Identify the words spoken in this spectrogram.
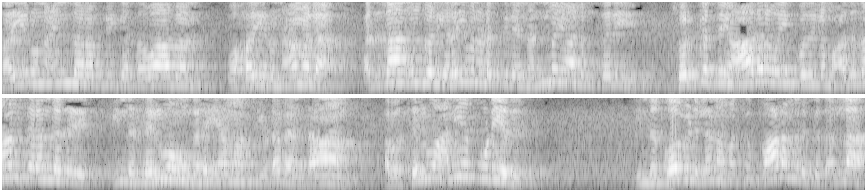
ஹைருன் ஐந்த ரப்பிக்க சவாபன். ஒஹைருன் அமலா. அதுதான் உங்கள் இறைவனிடத்திலே நன்மையாலும் சரி சொர்க்கத்தை ஆதரவு வைப்பதிலும் அதுதான் சிறந்தது. இந்த செல்வம் உங்களை ஏமாற்றிவிட வேண்டாம். அவ செல்வம் அழியக்கூடியது. இந்த கோவிடில் நமக்கு பாடம் இருக்குது. அல்ல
